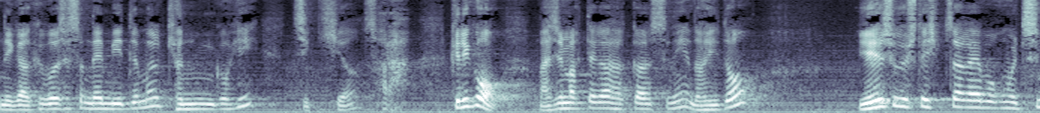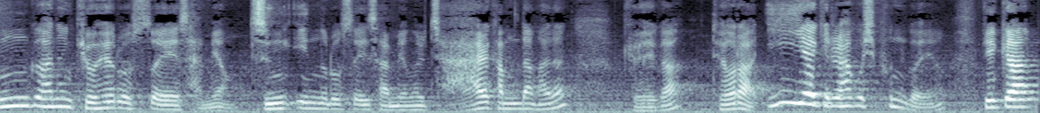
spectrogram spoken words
네가 그곳에서 내 믿음을 견고히 지켜 서라. 그리고 마지막 때가 가까웠으니 너희도 예수 그리스도의 십자가의 복음을 증거하는 교회로서의 사명, 증인으로서의 사명을 잘 감당하는 교회가 되어라. 이 이야기를 하고 싶은 거예요. 그러니까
